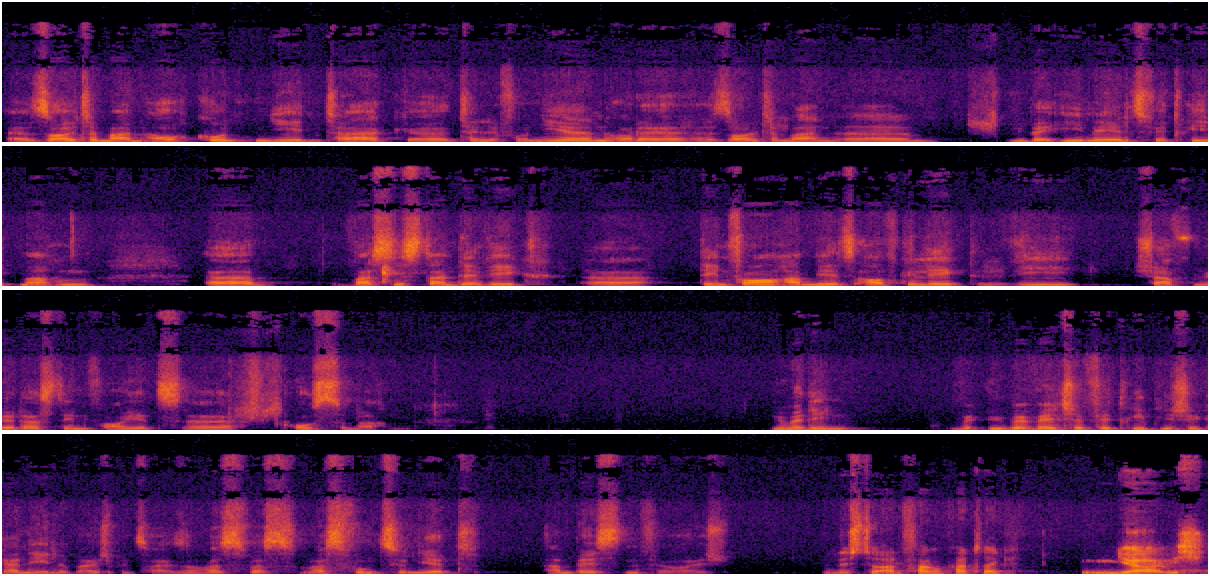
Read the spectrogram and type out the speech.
Äh, sollte man auch Kunden jeden Tag telefonieren oder sollte man über E-Mails Vertrieb machen. Äh, was ist dann der Weg? Äh, den Fonds haben wir jetzt aufgelegt. Wie schaffen wir das, den Fonds jetzt äh, groß zu machen? Über, den, über welche vertriebliche Kanäle beispielsweise? Was, was, was funktioniert am besten für euch? Willst du anfangen, Patrick? Ja, ich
